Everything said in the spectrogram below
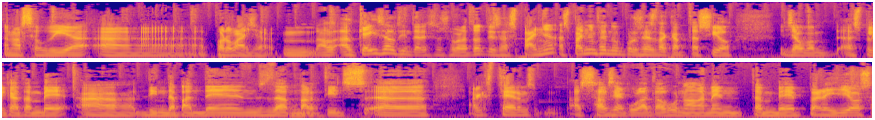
en el seu dia, eh, però vaja, mm, el, el que ells els interessa sobretot és Espanya. Espanya han fet un procés de captació, ja ho vam explicar també, eh, d'independents, de partits eh, externs, se'ls ha colat algun element també perillós,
